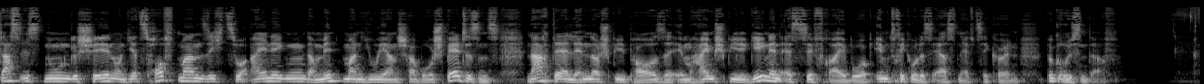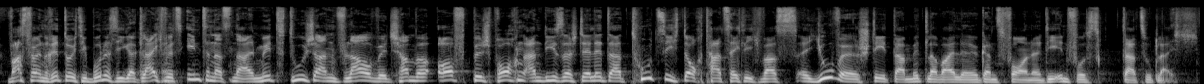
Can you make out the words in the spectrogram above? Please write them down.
Das ist nun geschehen und jetzt hofft man sich zu einigen, damit man Julian Chabot spätestens spätestens nach der Länderspielpause im Heimspiel gegen den SC Freiburg im Trikot des ersten FC Köln begrüßen darf. Was für ein Ritt durch die Bundesliga. Gleich wird's international mit Dusan Vlaovic. Haben wir oft besprochen an dieser Stelle. Da tut sich doch tatsächlich was. Juve steht da mittlerweile ganz vorne. Die Infos dazu gleich.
